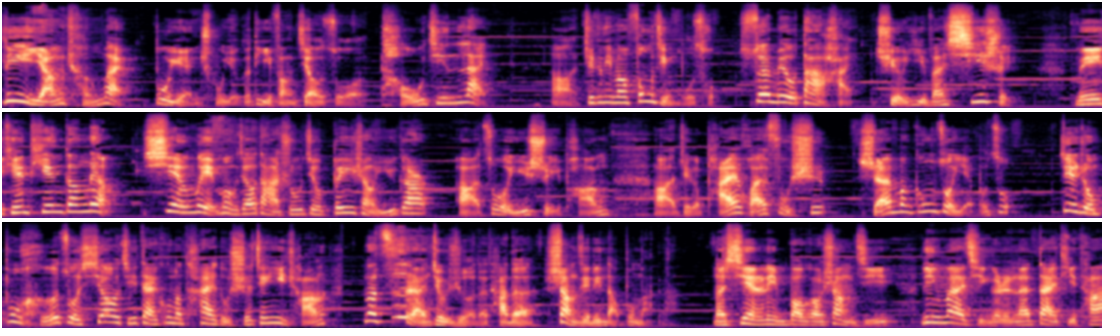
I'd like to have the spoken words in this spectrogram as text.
溧阳城外不远处有个地方叫做头巾赖，啊，这个地方风景不错，虽然没有大海，却有一湾溪水。每天天刚亮，县尉孟郊大叔就背上鱼竿啊，坐于水旁啊，这个徘徊赋诗，什么工作也不做。这种不合作、消极怠工的态度，时间一长，那自然就惹得他的上级领导不满了。那县令报告上级，另外请个人来代替他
